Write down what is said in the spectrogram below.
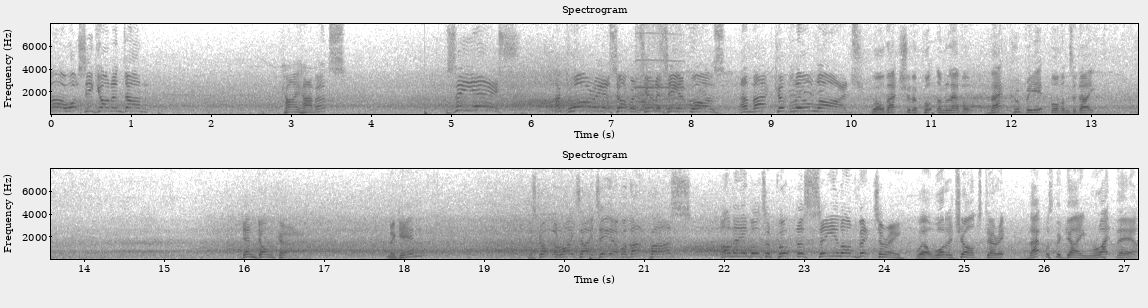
Oh, what's he gone and done? Kai Havertz. Ziyech! A glorious opportunity it was, and that could loom large. Well, that should have put them level. That could be it for them today. Dendoncker. McGinn. He's got the right idea with that pass. Unable to put the seal on victory. Well, what a chance, Derek. That was the game right there.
